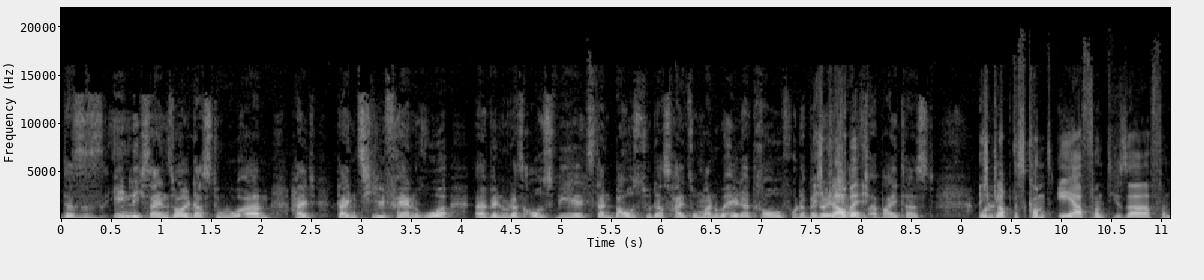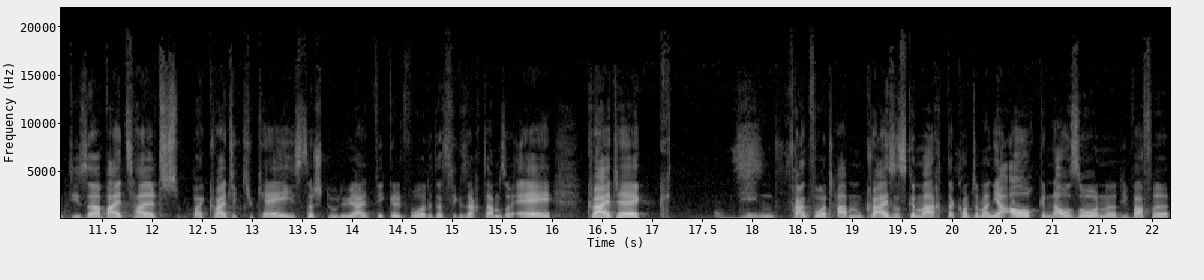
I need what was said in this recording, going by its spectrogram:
Dass es ähnlich sein soll, dass du ähm, halt dein Zielfernrohr, äh, wenn du das auswählst, dann baust du das halt so manuell da drauf oder wenn ich du glaube, erweiterst. Ich glaube, das kommt eher von dieser, von dieser, weil es halt bei Crytek UK hieß das Studio ja entwickelt wurde, dass sie gesagt haben, so, ey, Crytek, die in Frankfurt haben Crisis gemacht, da konnte man ja auch genauso, ne, die Waffe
